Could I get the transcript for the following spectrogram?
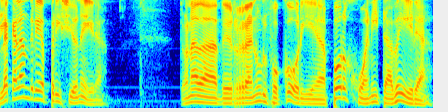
La calandria prisionera, tonada de Ranulfo Coria por Juanita Vera,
